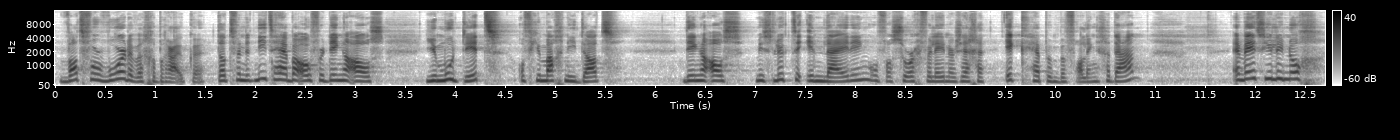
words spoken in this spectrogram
wat voor woorden we gebruiken. Dat we het niet hebben over dingen als je moet dit of je mag niet dat. Dingen als mislukte inleiding of als zorgverlener zeggen ik heb een bevalling gedaan. En weten jullie nog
